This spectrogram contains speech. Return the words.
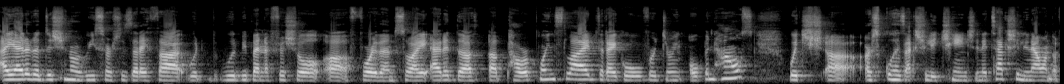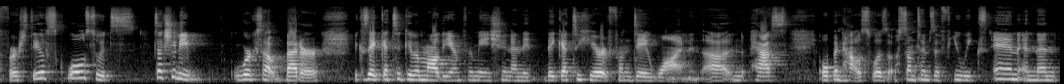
I added additional resources that I thought would, would be beneficial uh, for them. So I added the PowerPoint slide that I go over during open house, which uh, our school has actually changed, and it's actually now on the first day of school, so it's it's actually works out better because I get to give them all the information and they, they get to hear it from day one. Uh, in the past, open house was sometimes a few weeks in, and then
